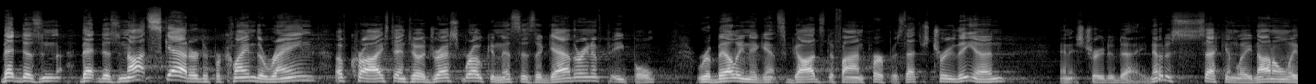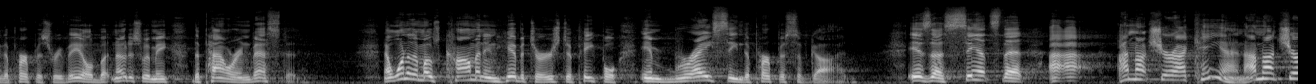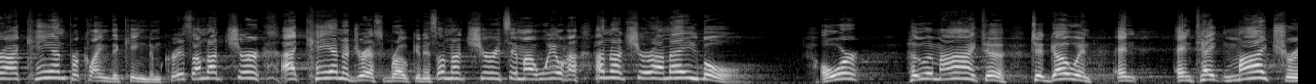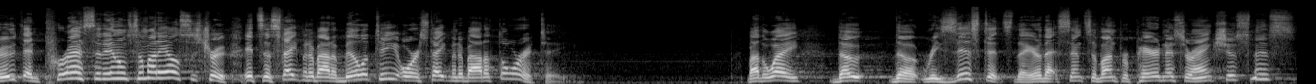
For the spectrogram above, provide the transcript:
that does, n- that does not scatter to proclaim the reign of Christ and to address brokenness, is a gathering of people rebelling against God's defined purpose. That's true then, and it's true today. Notice, secondly, not only the purpose revealed, but notice with me the power invested. Now, one of the most common inhibitors to people embracing the purpose of God is a sense that I, am not sure I can. I'm not sure I can proclaim the kingdom, Chris. I'm not sure I can address brokenness. I'm not sure it's in my wheelhouse. I'm not sure I'm able. Or, who am I to, to go and, and, and take my truth and press it in on somebody else's truth? It's a statement about ability or a statement about authority. By the way, though the resistance there, that sense of unpreparedness or anxiousness,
